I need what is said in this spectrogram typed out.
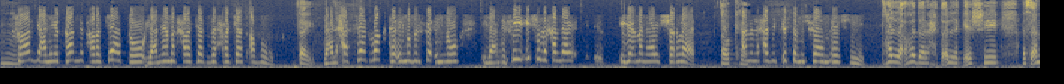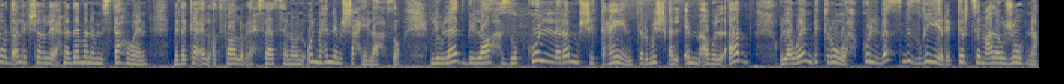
صار يعني يقارن بحركاته يعني يعمل حركات زي حركات أبوه. طيب. يعني حسيت وقتها إنه بالفعل إنه يعني في إشي اللي خلاه يعمل هاي الشغلات. أوكي. أنا لحد لسه مش فاهم إيش هي. هلأ هدى رح تقول لك إيش هي بس أنا بدي أقول لك شغلة إحنا دائما بنستهون بذكاء الأطفال وبإحساسهم ونقول ما هن مش رح يلاحظوا. الأولاد بيلاحظوا كل رمشة عين ترمشها الأم أو الأب ولوين بتروح؟ كل بسمة صغيرة بترسم على وجوهنا.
